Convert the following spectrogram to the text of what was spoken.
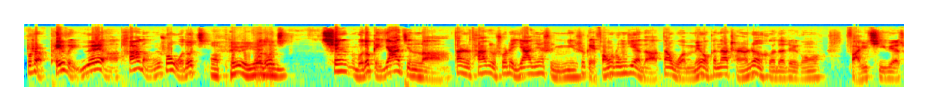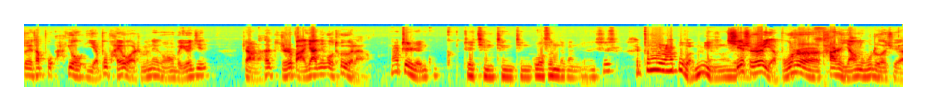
不是赔违约呀、他等于说我都几啊，赔违约我都签我都给押金了，但是他就说这押金是你是给房屋中介的，但我没有跟他产生任何的这种法律契约，所以他不又也不赔我什么那种违约金这样的，他只是把押金给我退回来了。那这人这挺挺挺过分的感觉，是还中国人还不文明啊？其实也不是他是洋奴哲学，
